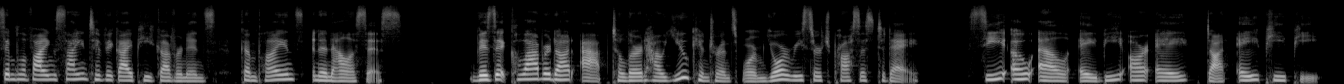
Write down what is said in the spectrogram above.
simplifying scientific IP governance, compliance, and analysis. Visit Colabra.app to learn how you can transform your research process today. C O L A B R A dot A P P.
